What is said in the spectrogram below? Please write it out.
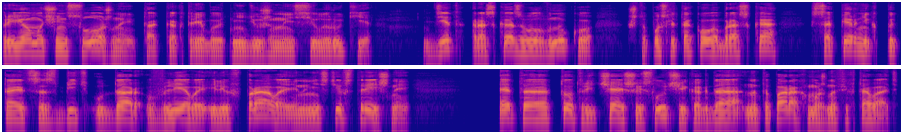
Прием очень сложный, так как требует недюжинные силы руки. Дед рассказывал внуку, что после такого броска соперник пытается сбить удар влево или вправо и нанести встречный. Это тот редчайший случай, когда на топорах можно фехтовать.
